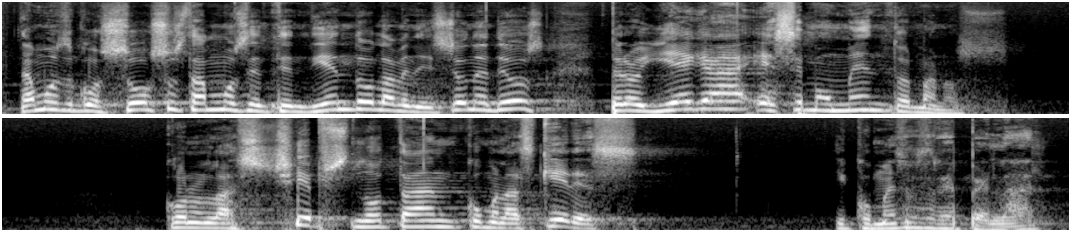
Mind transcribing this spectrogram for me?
estamos gozosos, estamos entendiendo la bendición de Dios, pero llega ese momento, hermanos, cuando las chips no están como las quieres y comienzas a repelar.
